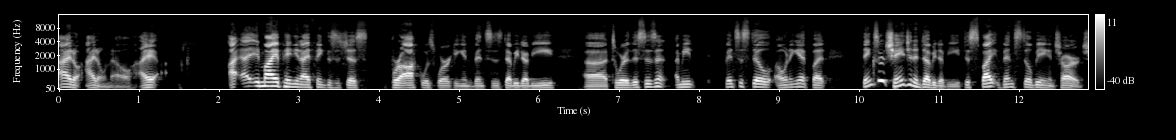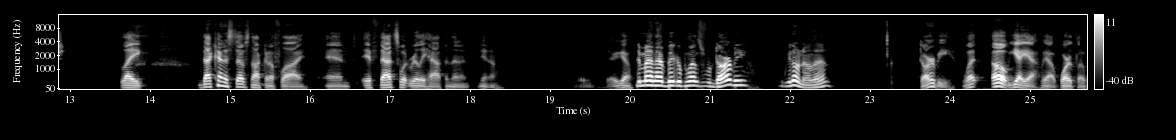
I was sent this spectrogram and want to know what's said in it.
I don't I don't know. I, I I- in my opinion I think this is just Brock was working in Vince's WWE uh to where this isn't I mean Vince is still owning it but things are changing in WWE despite Vince still being in charge. Like that kind of stuff's not going to fly. And if that's what really happened, then you know, eh, there you go. They might have bigger plans for Darby. We don't know that. Darby. What? Oh, yeah, yeah, yeah. Wardlow.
